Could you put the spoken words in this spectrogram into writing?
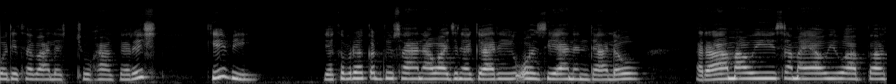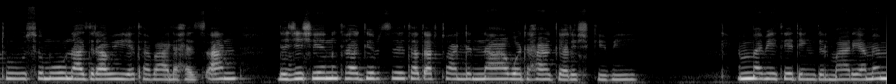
ወደ ተባለችው ሀገርሽ ግቢ። የክብረ ቅዱሳን አዋጅ ነጋሪ ኦዚያን እንዳለው ራማዊ ሰማያዊው አባቱ ስሙ ናዝራዊ የተባለ ሕፃን ልጅሽን ከግብፅ ተጠርቷልና ወደ ሀገርሽ ግቢ። እመቤቴ ድንግል ማርያምም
